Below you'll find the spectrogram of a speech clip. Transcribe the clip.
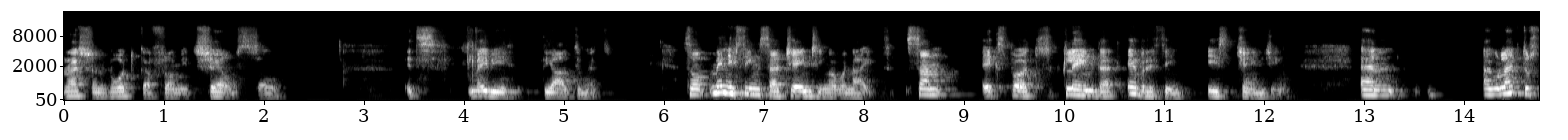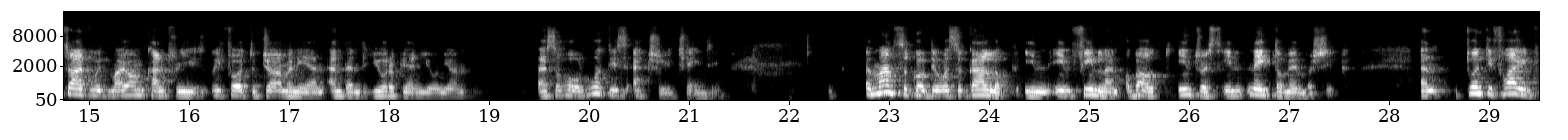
Russian vodka from its shelves. So it's maybe the ultimate. So many things are changing overnight. Some experts claim that everything is changing. And I would like to start with my own country, refer to Germany and, and then the European Union as a whole. What is actually changing? A month ago, there was a Gallup in, in Finland about interest in NATO membership. And 25,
